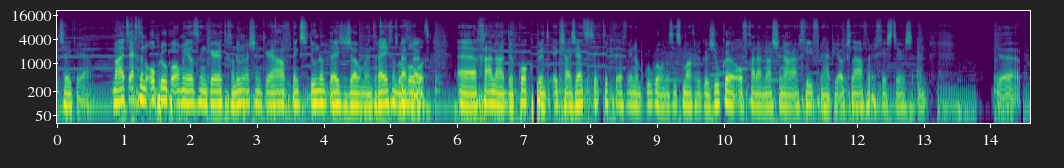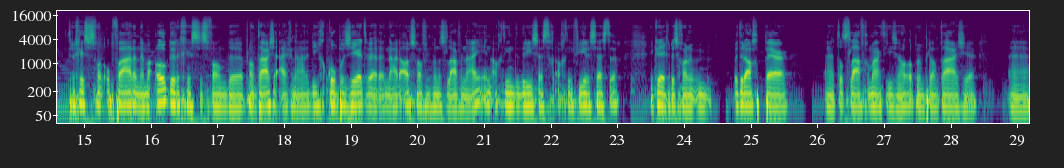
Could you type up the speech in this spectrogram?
Zeker, ja. Maar het is echt een oproep om je dat een keer te gaan doen als je een keer een avond niks te doen hebt deze zomer en het regent bijvoorbeeld. Eh, ga naar dekok.xyz, tik het even in op Google, want dat is iets makkelijker zoeken. Of ga naar het Nationaal Archief, daar heb je ook slavenregisters en de, registers van opvarenden, maar ook de registers van de plantage-eigenaren die gecompenseerd werden na de afschaffing van de slavernij in 1863, 1864. Die kregen dus gewoon een bedrag per eh, tot slaafgemaakte die ze hadden op hun plantage. eh,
